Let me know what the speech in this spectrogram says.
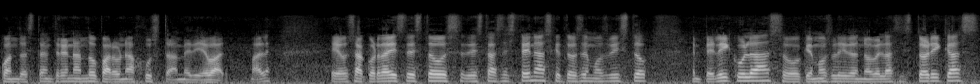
cuando está entrenando para una justa medieval, ¿vale? ¿Os acordáis de, estos, de estas escenas que todos hemos visto en películas o que hemos leído en novelas históricas?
